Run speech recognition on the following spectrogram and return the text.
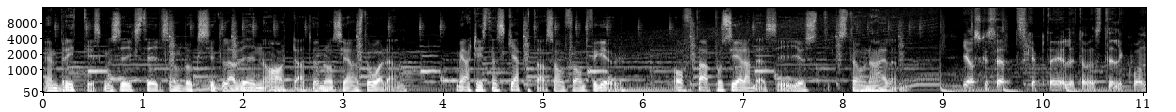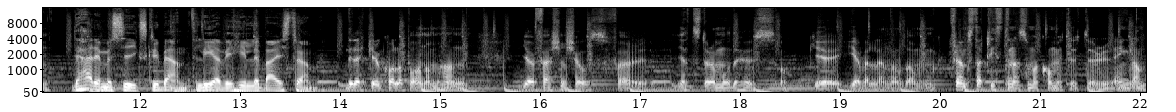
En brittisk musikstil som vuxit lavinartat under de senaste åren. Med artisten Skepta som frontfigur. Ofta poserandes i just Stone Island. Jag skulle säga att Skepta är lite av en stilikon. Det här är musikskribent Levi Hille Bergström. Det räcker att kolla på honom. Han gör fashion shows för jättestora modehus och eh, är väl en av de främsta artisterna som har kommit ut ur England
